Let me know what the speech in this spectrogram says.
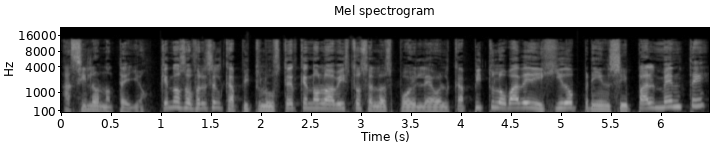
Así lo noté yo. ¿Qué nos ofrece el capítulo? Usted que no lo ha visto se lo spoileo. El capítulo va dirigido principalmente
